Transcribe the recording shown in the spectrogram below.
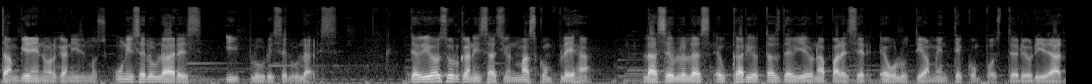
también en organismos unicelulares y pluricelulares. Debido a su organización más compleja, las células eucariotas debieron aparecer evolutivamente con posterioridad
